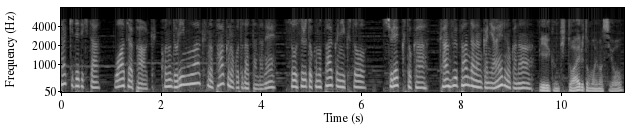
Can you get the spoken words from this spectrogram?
さっき出てきた water park。このドリームワークスのパークのことだったんだね。そうするとこのパークに行くと、シュレックとかカンフーパンダなんかに会えるのかなビリー君きっと会えると思いますよ。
